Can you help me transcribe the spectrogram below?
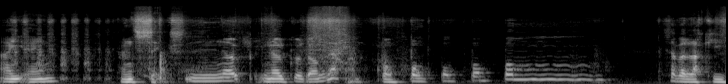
18, and 6. Nope, no good on that one. Boom, boom, boom, boom, boom. Let's have a lucky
